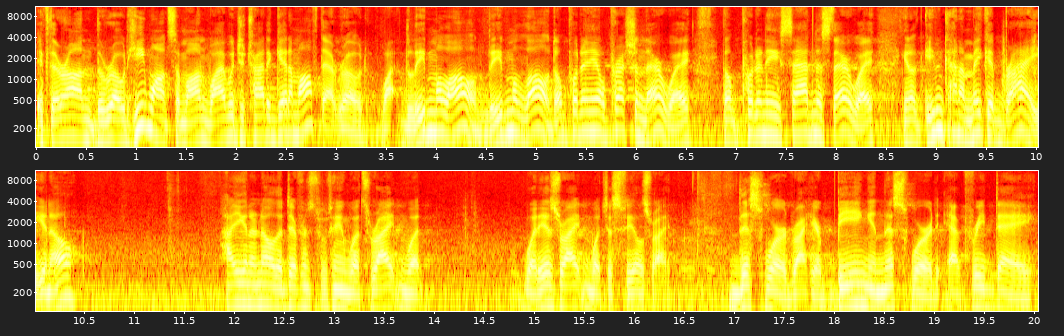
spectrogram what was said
if they're on the road he wants them on, why would you try to get them off that road? Why, leave them alone. Leave them alone. Don't put any oppression their way. Don't put any sadness their way. You know, even kind of make it bright, you know? How are you going to know the difference between what's right and what, what is right and what just feels right? This word right here, being in this word every day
